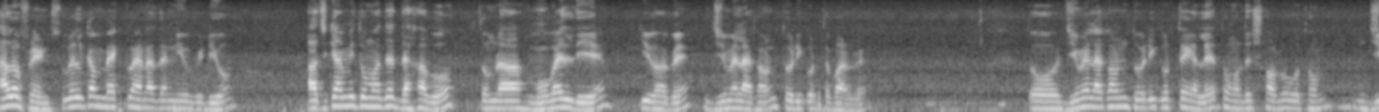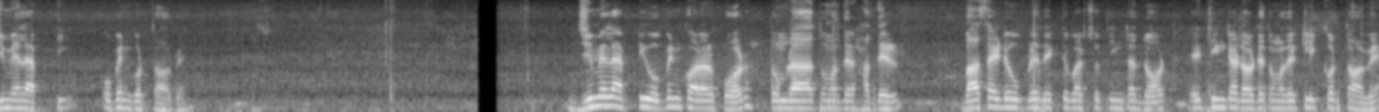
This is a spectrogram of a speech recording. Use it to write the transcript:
Hello friends welcome back to another new video আজকে আমি তোমাদের দেখাবো তোমরা মোবাইল দিয়ে কীভাবে জিমেল অ্যাকাউন্ট তৈরি করতে পারবে। তো জিমেল অ্যাকাউন্ট তৈরি করতে গেলে তোমাদের সর্বপ্রথম জিমেল অ্যাপটি ওপেন করতে হবে। জিমেল অ্যাপটি ওপেন করার পর তোমরা তোমাদের হাতের বা সাইডে উপরে দেখতে পাচ্ছ তিনটা ডট এই তিনটা ডটে তোমাদের ক্লিক করতে হবে।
